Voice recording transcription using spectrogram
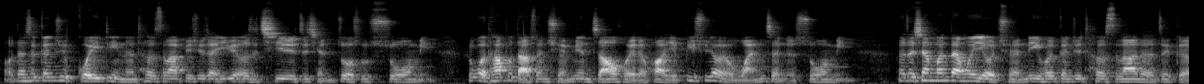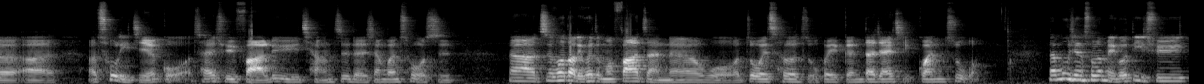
哦，但是根据规定呢，特斯拉必须在一月二十七日之前做出说明。如果他不打算全面召回的话，也必须要有完整的说明。那这相关单位也有权利会根据特斯拉的这个呃呃处理结果，采取法律强制的相关措施。那之后到底会怎么发展呢？我作为车主会跟大家一起关注。那目前除了美国地区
